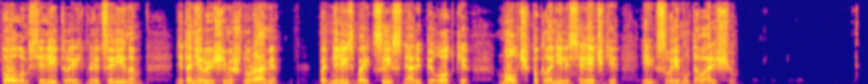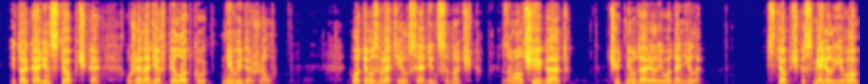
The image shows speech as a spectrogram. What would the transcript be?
толом, селитрой, глицерином, детонирующими шнурами поднялись бойцы, сняли пилотки, молча поклонились речке и своему товарищу. И только один Стёпочка, уже надев пилотку, не выдержал. Вот и возвратился один сыночек. Замолчи, гад, чуть не ударил его Данила. Стёпочка смерил его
